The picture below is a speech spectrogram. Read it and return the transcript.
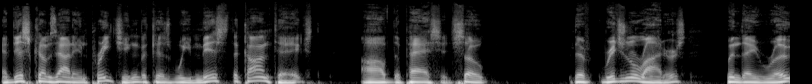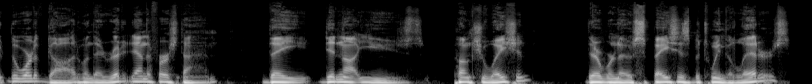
And this comes out in preaching because we miss the context of the passage. So the original writers, when they wrote the Word of God, when they wrote it down the first time, they did not use punctuation. There were no spaces between the letters.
